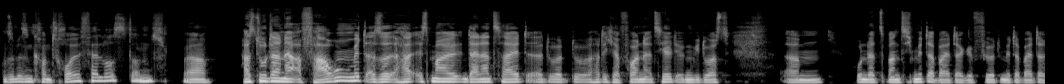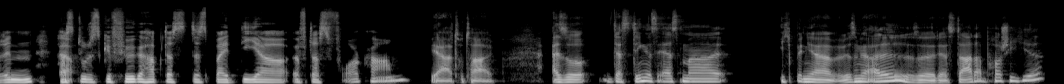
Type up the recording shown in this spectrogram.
und so ein bisschen Kontrollverlust und ja. Hast du da eine Erfahrung mit? Also ist mal in deiner Zeit, äh, du, du hatte ich ja vorhin erzählt, irgendwie, du hast ähm, 120 Mitarbeiter geführt, Mitarbeiterinnen. Hast ja. du das Gefühl gehabt, dass das bei dir öfters vorkam? Ja, total. Also das Ding ist erstmal, ich bin ja, wissen wir alle, also der Startup-Hoshi hier.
